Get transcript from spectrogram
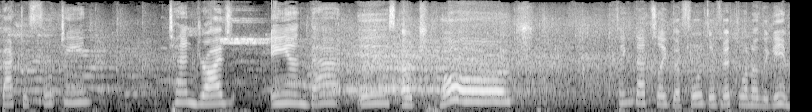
Back to 14. 10 drives, and that is a charge. I think that's like the fourth or fifth one of the game.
